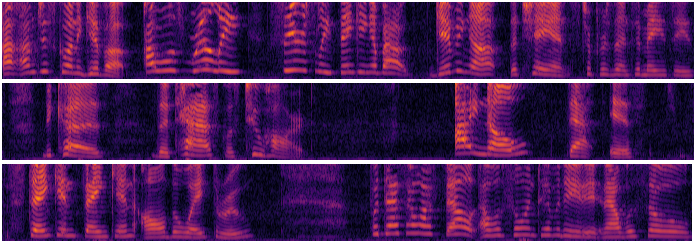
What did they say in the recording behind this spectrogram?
I, I'm just going to give up. I was really seriously thinking about giving up the chance to present to Macy's because the task was too hard. I know that is stinking thinking all the way through. But that's how I felt. I was so intimidated and I was so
